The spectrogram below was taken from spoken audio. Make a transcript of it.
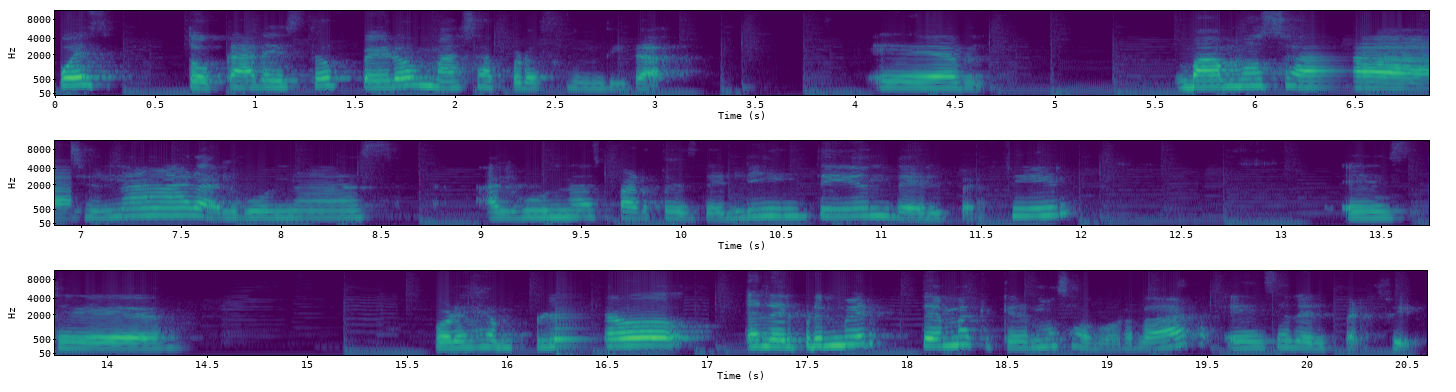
pues tocar esto, pero más a profundidad. Eh, vamos a mencionar algunas, algunas partes de LinkedIn, del perfil. Este, por ejemplo, en el primer tema que queremos abordar es en el perfil.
